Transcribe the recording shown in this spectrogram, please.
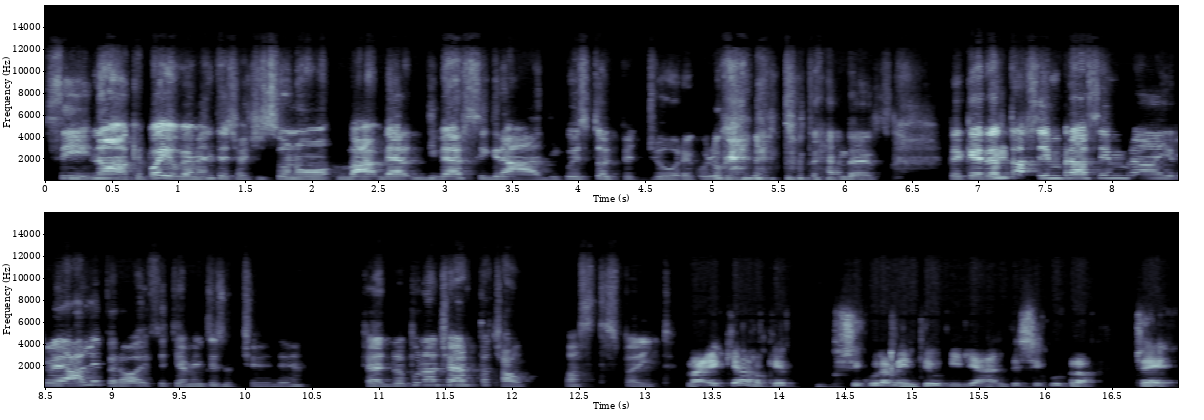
Sì, no, che poi ovviamente cioè, ci sono va- ver- diversi gradi, questo è il peggiore, quello che hai detto te adesso, perché in realtà sì. sembra, sembra irreale, però effettivamente succede. Cioè, dopo una certa, ciao, basta, sparite. Ma è chiaro che sicuramente è umiliante, sicuro, però, cioè,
